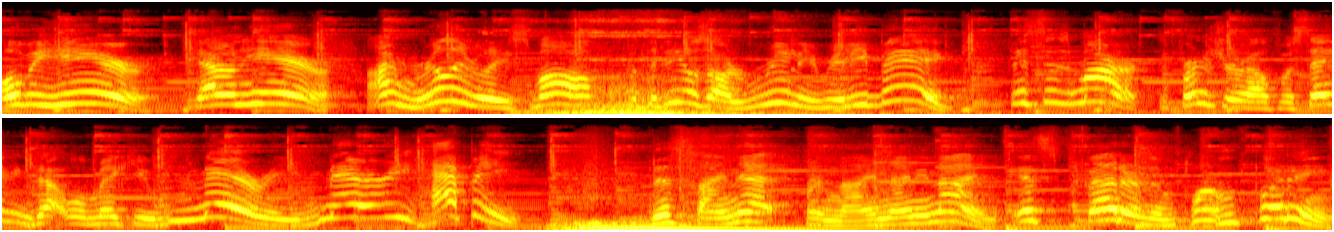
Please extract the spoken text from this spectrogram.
Over here, down here. I'm really, really small, but the deals are really, really big. This is Mark, the furniture elf with savings that will make you merry, merry, happy. This dinette for $9.99. It's better than plum pudding.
